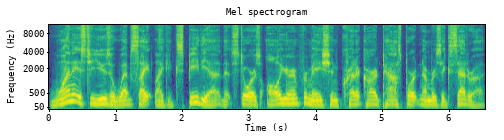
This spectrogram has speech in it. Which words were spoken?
One is to use a website like Expedia that stores all your information, credit card, passport numbers, etc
